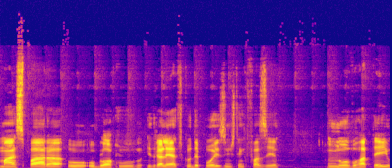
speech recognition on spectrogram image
mas para o, o bloco hidrelétrico, depois a gente tem que fazer um novo rateio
